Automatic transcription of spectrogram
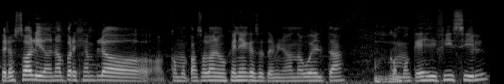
pero sólido, ¿no? Por ejemplo, como pasó con Eugenia, que se terminó dando vuelta. Como que es difícil,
